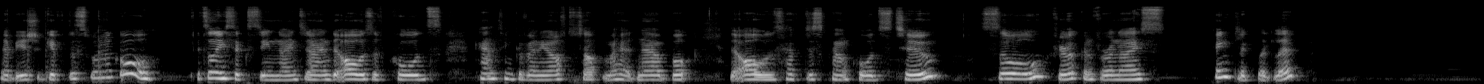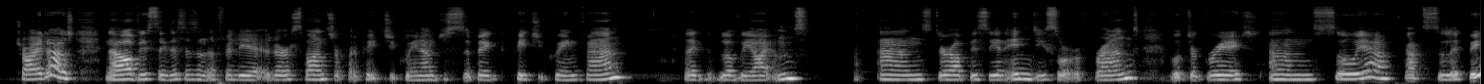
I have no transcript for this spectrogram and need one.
maybe you should give this one a go. It's only sixteen ninety nine. They always have codes. Can't think of any off the top of my head now, but they always have discount codes too. So if you're looking for a nice pink liquid lip, try it out. Now obviously this isn't affiliated or sponsored by Peachy Queen. I'm just a big Peachy Queen fan. I like the lovely items. And they're obviously an indie sort of brand, but they're great. And so yeah, that's the lippy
